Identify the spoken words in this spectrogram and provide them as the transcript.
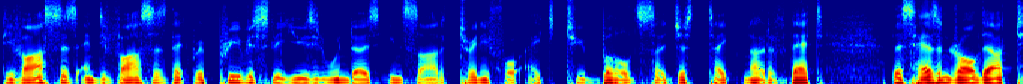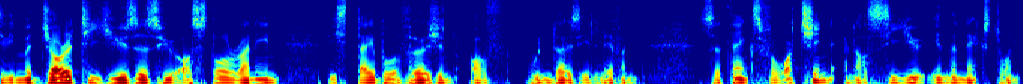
devices, and devices that were previously using Windows Insider 24H2 build. So just take note of that. This hasn't rolled out to the majority users who are still running the stable version of Windows 11. So thanks for watching, and I'll see you in the next one.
